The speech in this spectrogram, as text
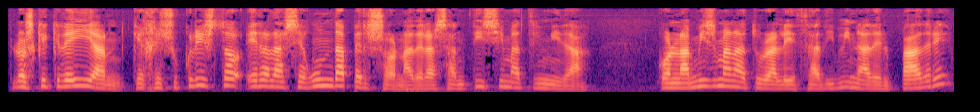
Los que creían que Jesucristo era la segunda persona de la Santísima Trinidad, con la misma naturaleza divina del Padre,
